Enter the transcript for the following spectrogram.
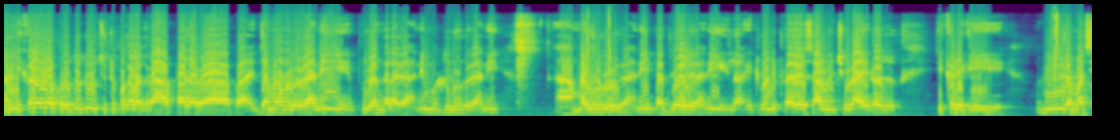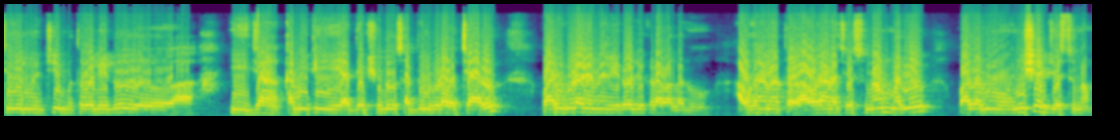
మరి ఇక్కడ కూడా ప్రొద్దుటూరు చుట్టుపక్కల గ్రా పద- జమనూరు కానీ పులివెందల కానీ ముద్దునూరు కానీ మైదుగురు కానీ బద్వేలు కానీ ఇలా ఇటువంటి ప్రదేశాల నుంచి కూడా ఈరోజు ఇక్కడికి వివిధ మసీదుల నుంచి ముతవలీలు ఈ జా కమిటీ అధ్యక్షులు సభ్యులు కూడా వచ్చారు. వారికి కూడా మేము ఈరోజు ఇక్కడ వాళ్ళను అవగాహనతో అవగాహన చేస్తున్నాం మరియు వాళ్ళను ఇనిషియేట్ చేస్తున్నాం.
